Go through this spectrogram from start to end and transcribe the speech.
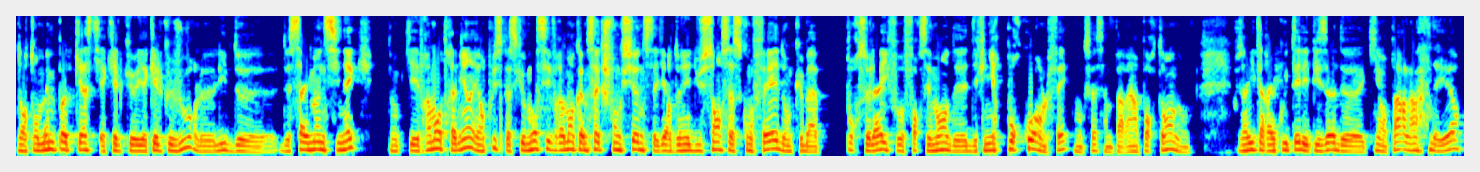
dans ton même podcast il y a quelques jours, le livre de, Simon Sinek, donc qui est vraiment très bien. Et en plus parce que moi c'est vraiment comme ça que je fonctionne, c'est-à-dire donner du sens à ce qu'on fait. Donc bah pour cela, il faut forcément définir pourquoi on le fait. Donc ça, ça me paraît important. Donc je vous invite à réécouter l'épisode euh, qui en parle hein, d'ailleurs.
